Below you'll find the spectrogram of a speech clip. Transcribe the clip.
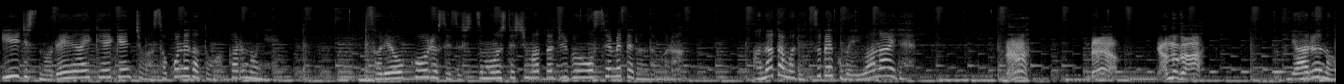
イージスの恋愛経験値は底根だとわかるのに。それを考慮せず質問してしまった自分を責めてるんだから。あなたまでつべこべ言わないで。なだよ。やんのか？やるの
